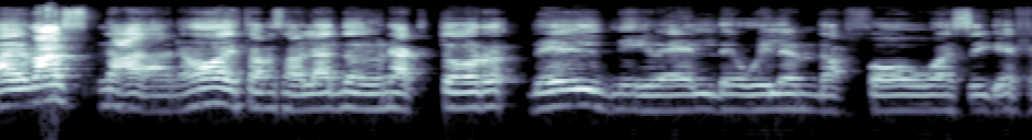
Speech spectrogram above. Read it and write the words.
Además, nada, ¿no? Estamos hablando de un actor del nivel de Willem Dafoe, así que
